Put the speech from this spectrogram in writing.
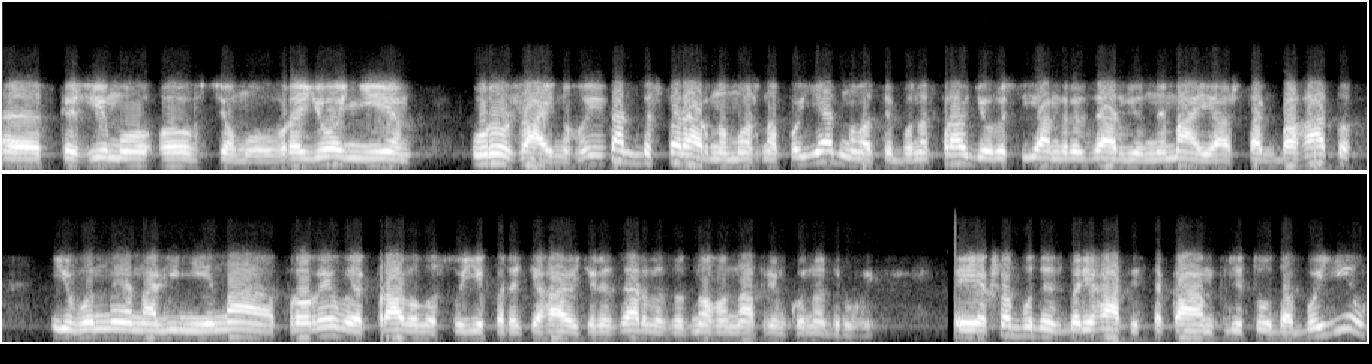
е, скажімо, в цьому в районі урожайного. І так безперервно можна поєднувати, бо насправді у росіян резервів немає аж так багато, і вони на лінії на прориву, як правило, свої перетягають резерви з одного напрямку на другий. І якщо буде зберігатись така амплітуда боїв,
